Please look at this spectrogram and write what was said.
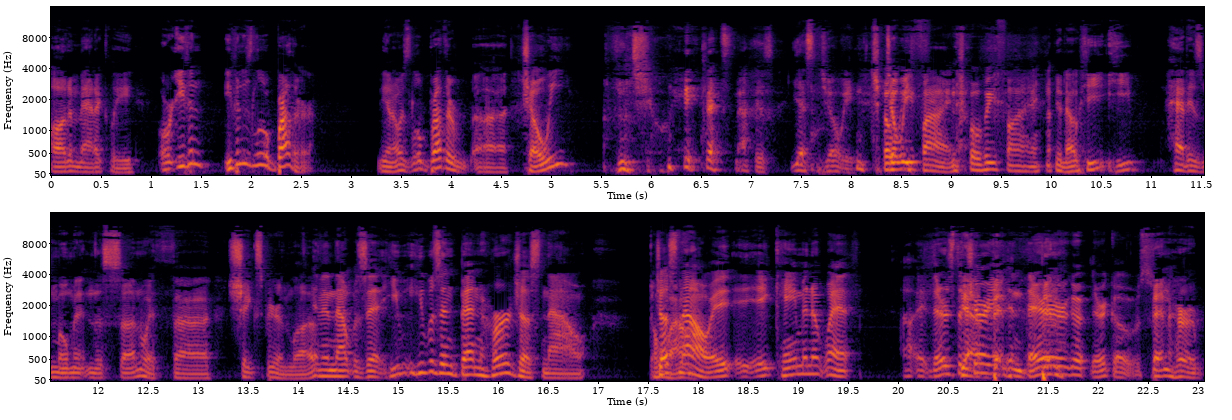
automatically, or even even his little brother, you know, his little brother. Uh, Joey? Joey, that's not his. Yes, Joey. Joey- Joey Fiennes. Joey Fiennes. You know, he he had his moment in the sun with uh, Shakespeare in Love. and then that was it. He he was in Ben Hur just now. Just wow. now, it, it it came and it went. Uh, there's the Yeah, chariot, Ben- and there Ben- go, there it goes. Ben Hur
